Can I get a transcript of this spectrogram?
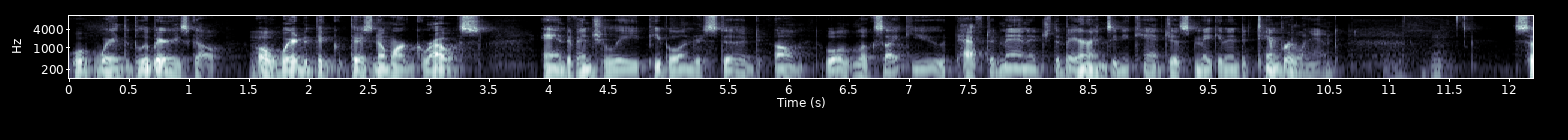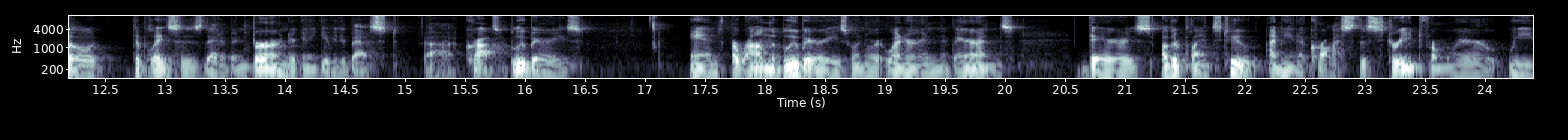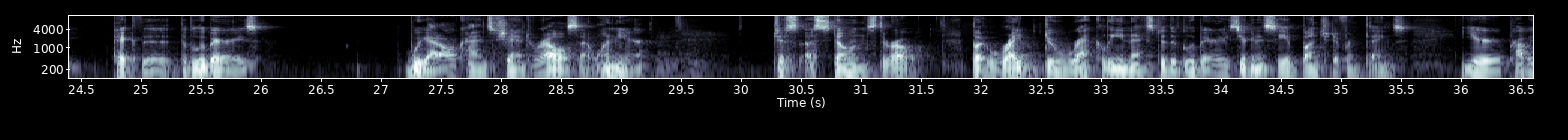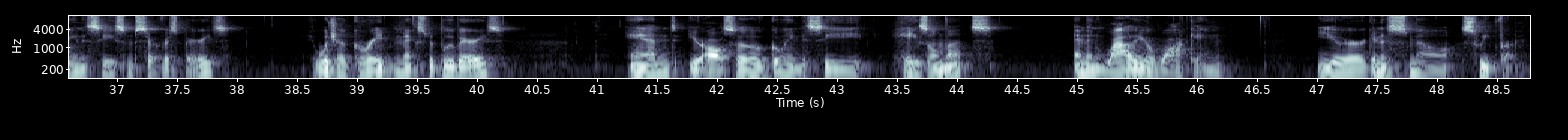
where'd the blueberries go mm. oh where did the there's no more grouse and eventually people understood oh well it looks like you have to manage the barrens and you can't just make it into timberland mm-hmm. So the places that have been burned are going to give you the best uh, crops of blueberries. And around the blueberries, when we're when we're in the barrens, there's other plants too. I mean, across the street from where we pick the the blueberries, we got all kinds of chanterelles that one year, just a stone's throw. But right directly next to the blueberries, you're going to see a bunch of different things. You're probably going to see some service berries, which are great mixed with blueberries. And you're also going to see hazelnuts. And then while you're walking, you're going to smell sweet fern.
